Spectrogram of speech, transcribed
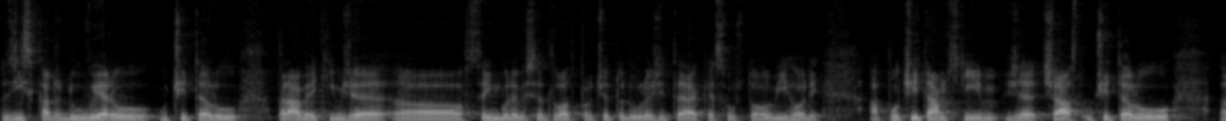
získat důvěru učitelů právě tím, že eh, se jim bude vysvětlovat, proč je to důležité, jaké jsou z toho výhody. A počítám s tím, že část učitelů eh,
